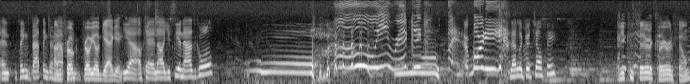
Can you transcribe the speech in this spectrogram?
And things, bad things are happening. I'm fro happening. froyo gagging. Yeah, okay. Now you see a Nazgul. Oh, Rick, Morty. Does that look good, Chelsea? Have you considered a career in film?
